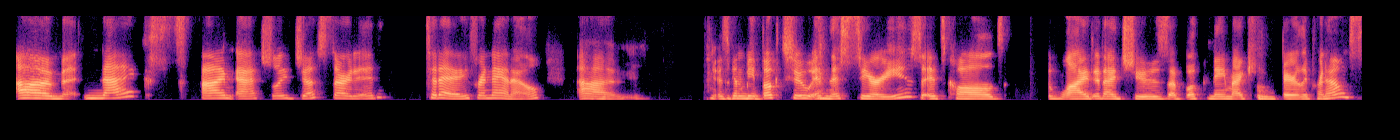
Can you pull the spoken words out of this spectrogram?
um, next, I'm actually just started today for Nano. Um, it's going to be book two in this series. It's called Why Did I Choose a Book Name I Can Barely Pronounce?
